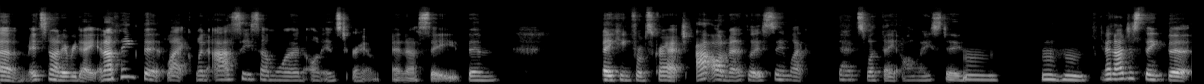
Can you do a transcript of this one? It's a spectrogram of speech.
Um, it's not every day. And I think that, like, when I see someone on Instagram and I see them baking from scratch, I automatically assume, like, that's what they always do. Mm. Mhm. And I just think that,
